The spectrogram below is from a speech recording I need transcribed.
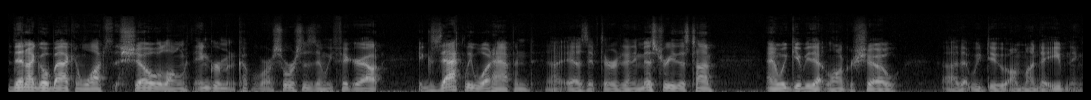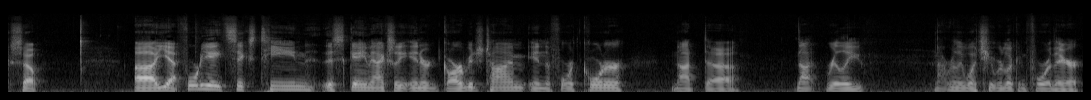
Then I go back and watch the show along with Ingram and a couple of our sources, and we figure out exactly what happened, uh, as if there was any mystery this time, and we give you that longer show uh, that we do on Monday evening. So, uh, yeah, 48 16. This game actually entered garbage time in the fourth quarter. Not, uh, not really not really what you were looking for there.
